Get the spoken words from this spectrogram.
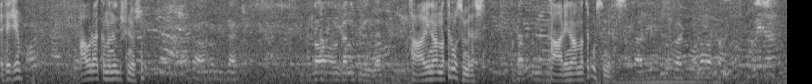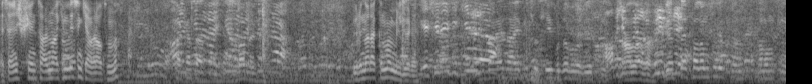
Efe'cim, Havra hakkında ne düşünüyorsun? Ama güzel. Doğal organik ürünler. Tarihini anlatır mısın biraz? Tarihini anlatır mısın biraz? Hiç E sen hiçbir şeyin tarihine hakim değilsin kemer altında. sakat at, balık. Ürünler hakkında mı bilgi veriyorsun? Gıdaya dair birçok şeyi burada bulabilirsiniz. Allah Allah. Göster palamutu göster. Palamutunu.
